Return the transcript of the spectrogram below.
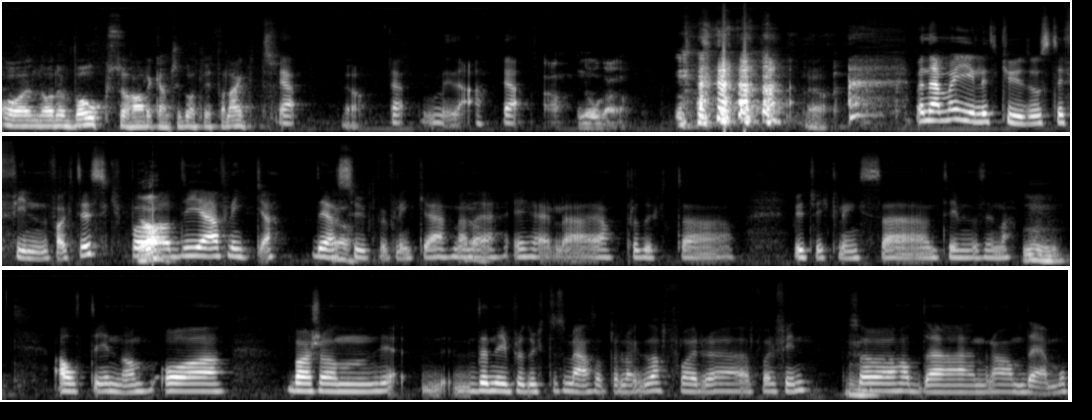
og når det er woke, så har det kanskje gått litt for langt. Ja. Ja. Ja. ja, ja. Ja, noen ganger. Ja. Men jeg må gi litt kudos til Finn, faktisk. På, Ja. De er flinke. De er Ja. superflinke med det i hele ja, produktutviklingsteamene sine. Mm. Alltid innom. Og bare sånn Det nye produktet som jeg satt og lagde da, for, eh, for Finn, så hadde jeg en eller annen demo.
